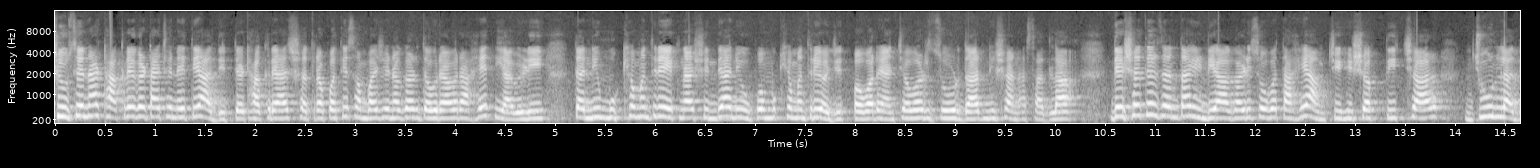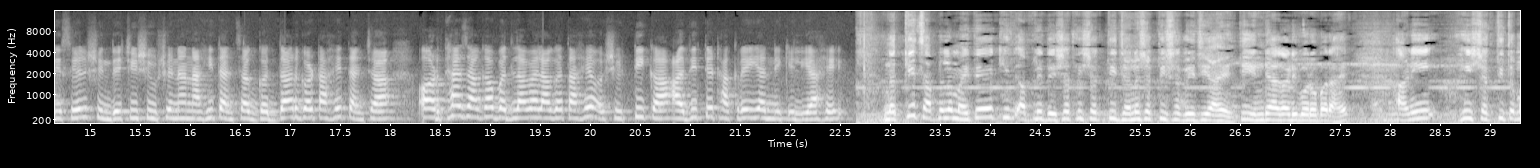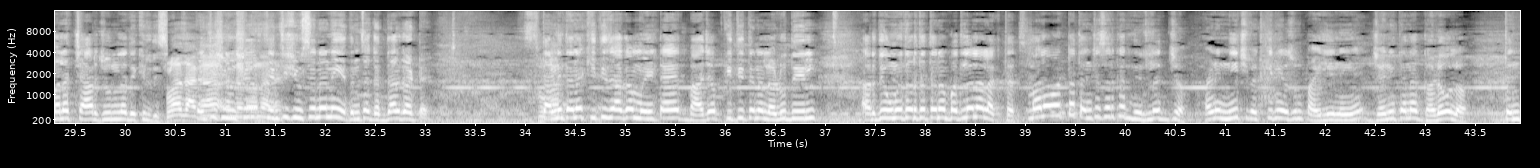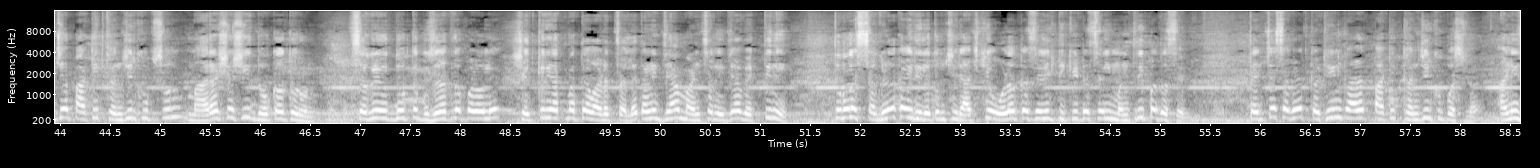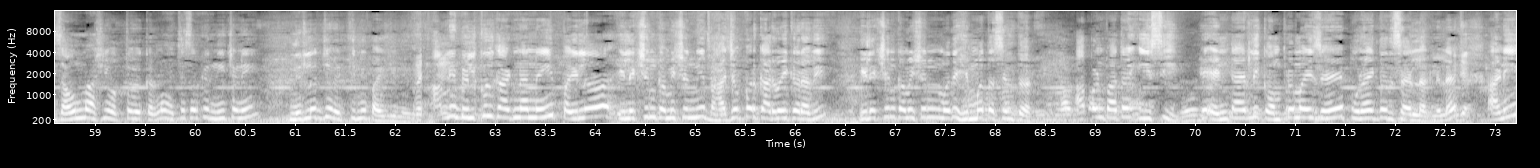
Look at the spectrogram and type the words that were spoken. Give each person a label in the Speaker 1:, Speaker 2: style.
Speaker 1: शिवसेना ठाकरे गटाचे नेते आदित्य ठाकरे आज छत्रपती संभाजीनगर दौऱ्यावर आहेत. यावेळी त्यांनी मुख्यमंत्री एकनाथ शिंदे आणि उपमुख्यमंत्री अजित पवार यांच्यावर जोरदार निशाणा साधला. देशातील जनता इंडिया आघाडीसोबत आहे. आमची ही शक्ती चार जूनला दिसेल. शिंदेची शिवसेना नाही त्यांचा गद्दार गट आहे. त्यांच्या अर्ध्या जागा बदलाव्या लागत आहे अशी टीका आदित्य ठाकरे यांनी केली आहे.
Speaker 2: नक्कीच आपल्याला माहिती आहे की आपली देशातली शक्ती जनशक्ती सगळी जी आहे ती इंडिया आघाडी बरोबर आहे. आणि ही शक्ती तुम्हाला चार जूनला देखील दिसते त्यांची शिवसेना. त्यांची शिवसेना नाही आहे त्यांचा गद्दार गट आहे. त्याने त्यांना किती जागा मिळत आहेत भाजप किती त्यांना लढू देईल अर्धे उमेदवार तर त्यांना बदलायला लागतात. मला वाटतं त्यांच्यासारखं निर्लज्ज आणि नीच व्यक्ती मी अजून पाहिली नाहीये ज्यांनी त्यांना घडवलं. त्यांच्या पाठीत खंजीर खुपसून महाराष्ट्राशी धोका करून सगळे उद्योग तर गुजरातला पळवले शेतकरी आत्महत्या वाढत चालल्यात आणि ज्या माणसाने ज्या व्यक्तीने तुम्हाला सगळं काही दिलं तुमची राजकीय ओळख असेल तिकीट असेल मंत्रीपद असेल त्यांच्या सगळ्यात कठीण काळात पाठीत खंजीर खूप असणं आणि जाऊन मग अशी वक्तव्य करणं ह्याच्यासारखं नीच आणि निर्लज्ज व्यक्ती मी पाहिली नाही आम्ही बिलकुल काढणार नाही. पहिलं इलेक्शन कमिशननी भाजपवर कारवाई करावी. इलेक्शन कमिशनमध्ये हिंमत असेल तर. आपण पाहतो ईसी हे एंटायरली कॉम्प्रोमाइज आहे पुन्हा एकदा दिसायला लागलेलं आहे. आणि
